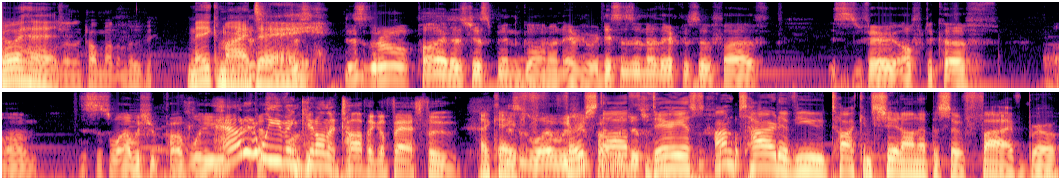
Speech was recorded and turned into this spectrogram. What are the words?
More, more Go ahead. Than talking about the movie. Make my This- day. This, this little pod has just been going on everywhere. This is another episode five. This is very off the cuff. Um, this is why we should probably. How did we even get on the topic of fast food? Okay, This is why we should first probably off, just- Darius, I'm tired of you talking shit on episode five, bro.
